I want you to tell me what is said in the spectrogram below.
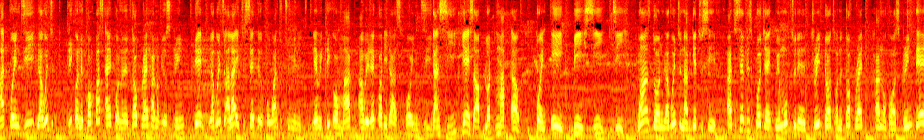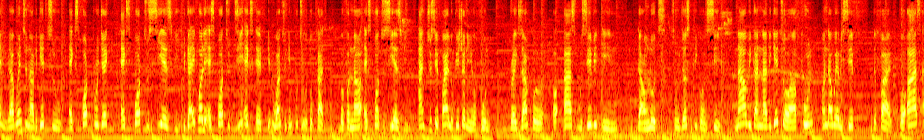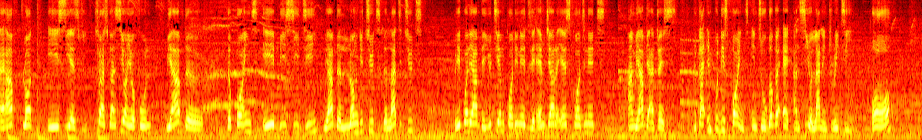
At point D, we are going to click on the compass icon on the top right hand of your screen. Then we are going to allow it to settle for 1 to 2 minutes. Then we click on mark and we record it as point D. You can see here is our plot mapped out point A, B, C, D. Once done, we are going to navigate to save. And to save this project, we move to the three dots on the top right hand of our screen. Then we are going to navigate to export project, export to CSV. We can equally export to DXF if you want to input to AutoCAD. But for now, export to CSV and choose a file location in your phone. For example, uh, as we save it in downloads. So we just click on save. Now we can navigate to our phone under where we save the file. For us, I have plot A CSV. So as you can see on your phone, we have the the points A, B, C, D. We have the longitudes, the latitudes. We equally have the UTM coordinates, the MGRS coordinates, and we have the address. You can input these points into Google Earth and see your land in 3D. Or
